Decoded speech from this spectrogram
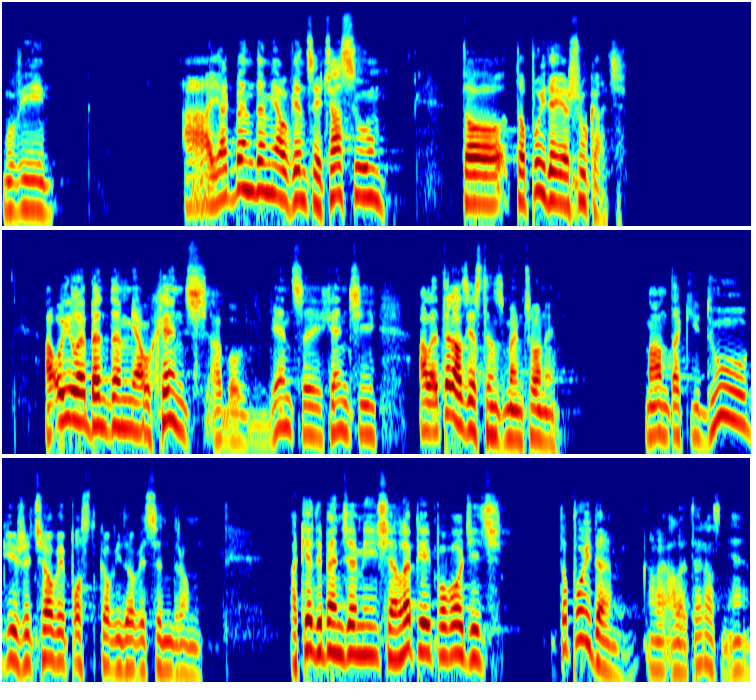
Mówi, a jak będę miał więcej czasu, to, to pójdę je szukać. A o ile będę miał chęć albo więcej chęci, ale teraz jestem zmęczony. Mam taki długi życiowy post-covidowy syndrom. A kiedy będzie mi się lepiej powodzić, to pójdę, ale, ale teraz nie.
